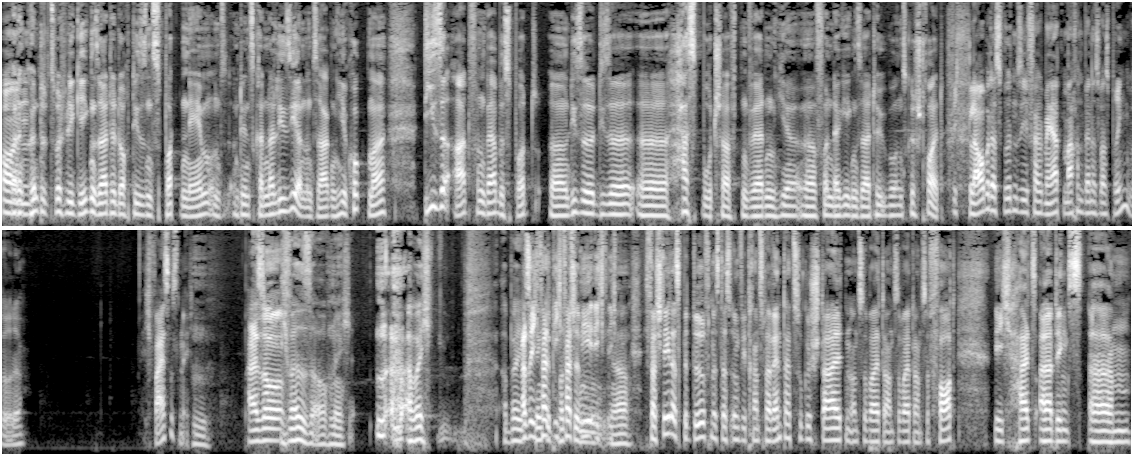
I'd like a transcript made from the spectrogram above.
Aber dann könnte zum Beispiel die Gegenseite doch diesen Spot nehmen und, und den skandalisieren und sagen, hier, guckt mal, diese Art von Werbespot, äh, diese, diese äh, Hassbotschaften werden hier äh, von der Gegenseite über uns gestreut. Ich glaube, das würden sie vermehrt machen, wenn es was bringen würde. Ich weiß es nicht. Hm. Also, Ich weiß es auch nicht. Aber ich, aber ich, also ich, ver ich verstehe, ich, ja. ich, ich verstehe das Bedürfnis, das irgendwie transparenter zu gestalten und so weiter und so weiter und so fort. Ich halte es allerdings, ähm,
